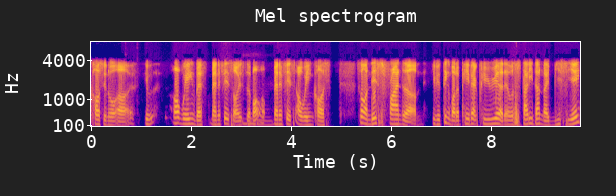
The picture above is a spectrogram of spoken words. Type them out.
cost, you know, uh, outweighing benefits, or is mm. the benefits outweighing costs? So on this front, um, if you think about the payback period, there was a study done by BCA.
